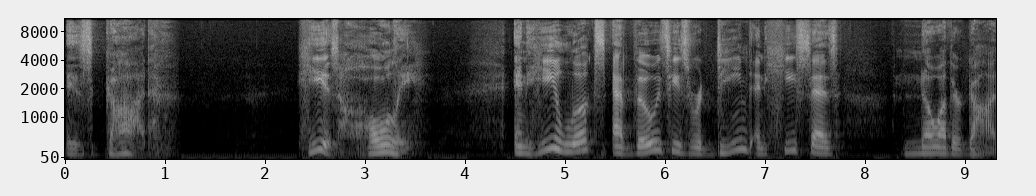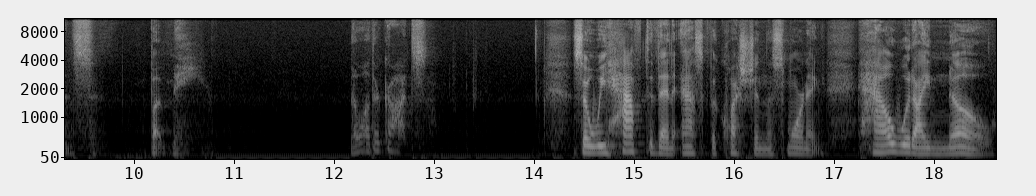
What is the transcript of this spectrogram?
is God. He is holy. And he looks at those he's redeemed and he says, No other gods but me. No other gods. So we have to then ask the question this morning how would I know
